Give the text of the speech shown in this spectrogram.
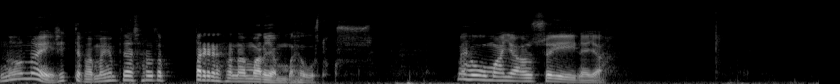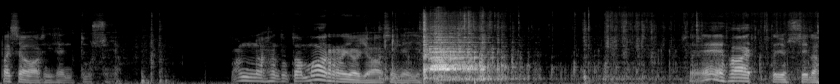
No niin, sittenpä meidän pitäisi ruveta perhana marjan mehustuksessa. Mehumaaja on siinä ja pesaasin sen tuossa ja pannahan tota marjoja sinne ja se ei haittaa jos siellä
